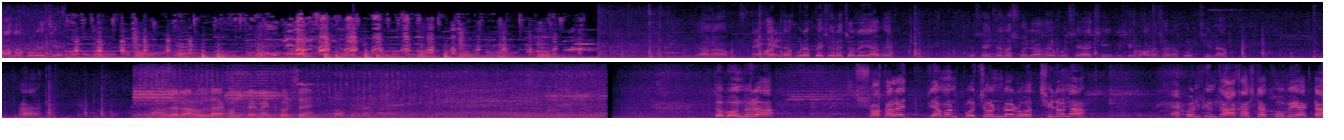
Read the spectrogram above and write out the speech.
মানা করেছে। কেন হাতটা পুরো পেছনে চলে যাবে। তো সেই জন্য সোজা হয়ে বসে আছি বেশি নড়াচড়া করছি না। হ্যাঁ। আমাদের রাহুল দা এখন পেমেন্ট করছে। তো বন্ধুরা, সকালে যেমন প্রচণ্ড রোদ ছিল না, এখন কিন্তু আকাশটা খুবই একটা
